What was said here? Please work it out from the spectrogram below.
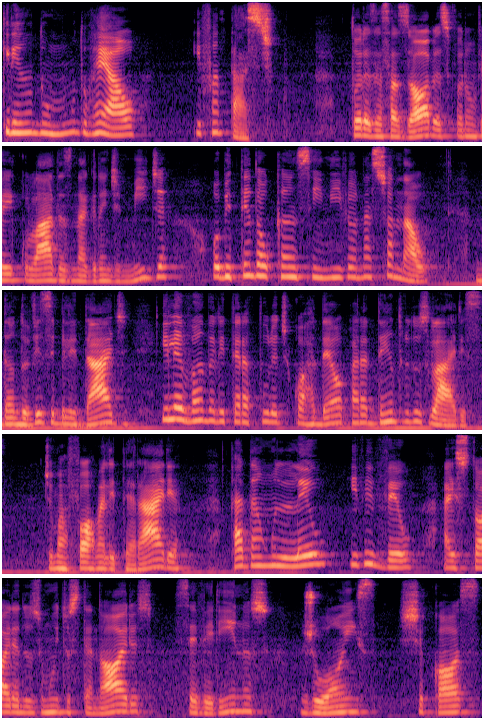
criando um mundo real e fantástico. Todas essas obras foram veiculadas na grande mídia, obtendo alcance em nível nacional, dando visibilidade e levando a literatura de cordel para dentro dos lares. De uma forma literária, cada um leu e viveu a história dos muitos tenórios, severinos, joões, chicós,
